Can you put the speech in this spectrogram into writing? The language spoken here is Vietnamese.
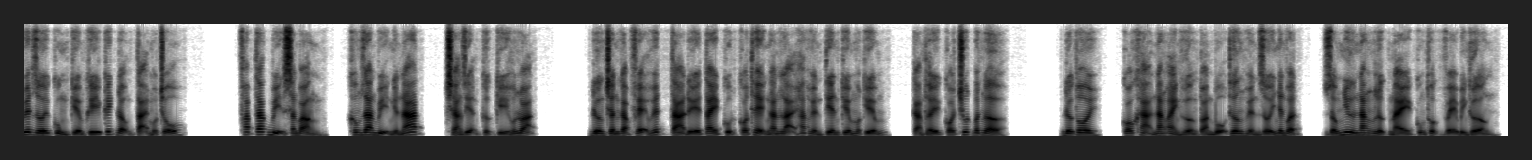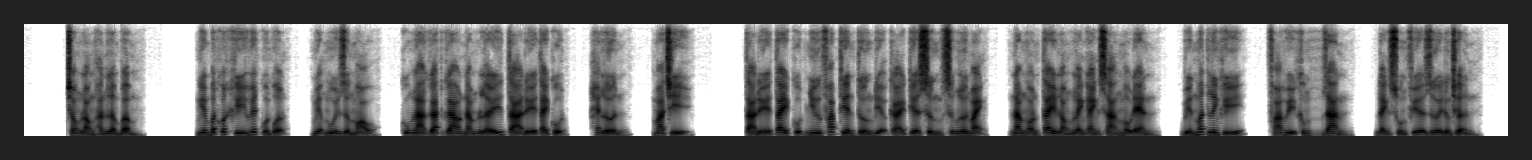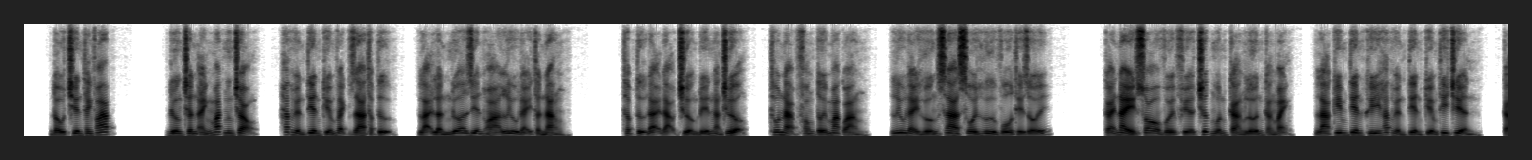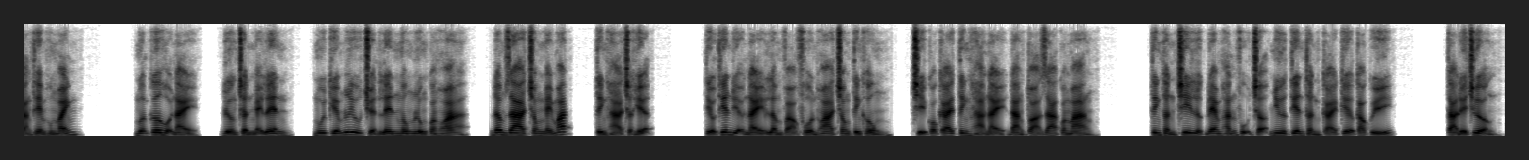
huyết giới cùng kiếm khí kích động tại một chỗ. Pháp tắc bị săn bằng, không gian bị nghiền nát, tràng diện cực kỳ hỗn loạn. Đường trần gặp phệ huyết tà đế tay cụt có thể ngăn lại hát huyền tiên kiếm một kiếm, cảm thấy có chút bất ngờ. Được thôi, có khả năng ảnh hưởng toàn bộ thương huyền giới nhân vật, giống như năng lực này cũng thuộc về bình thường. Trong lòng hắn lẩm bẩm, nghiêm bất khuất khí huyết cuồn cuộn, miệng mũi dướng máu, cũng là gắt gao nắm lấy tà đế tay cụt, hét lớn, ma chỉ! Tà đế tay cụt như pháp thiên tướng địa cái kia sừng sững lớn mạnh, năm ngón tay lóng lánh ánh sáng màu đen, biến mất linh khí, phá hủy không gian, đánh xuống phía dưới đường trần đấu chiến thanh pháp. Đường trần ánh mắt ngưng trọng, hắc huyền tiên kiếm vạch ra thập tự, lại lần nữa diễn hóa lưu đày thần năng. Thập tự đại đạo trưởng đến ngàn trượng, thôn nạp phóng tới ma quang, lưu đày hướng xa xôi hư vô thế giới. Cái này so với phía trước muốn càng lớn càng mạnh, là kim tiên khí hắc huyền tiên kiếm thi triển, càng thêm hung mãnh. Mượn cơ hội này, đường trần nhảy lên, mũi kiếm lưu chuyển lên mông lung quang hoa, đâm ra trong nháy mắt, tinh hà trợt hiện. Tiểu thiên địa này lâm vào phồn hoa trong tinh không, chỉ có cái tinh hà này đang tỏa ra quan mang. Tinh thần chi lực đem hắn phụ trợ như tiên thần cái kia cao quý. Tà đế trưởng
